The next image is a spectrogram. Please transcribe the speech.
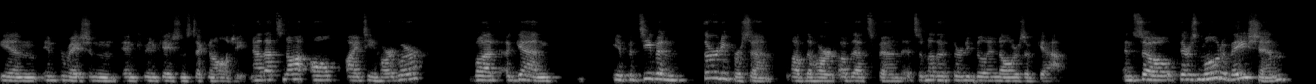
in information and communications technology. Now that's not all IT hardware, but again, if it's even 30% of the heart of that spend, it's another $30 billion of gap. And so there's motivation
